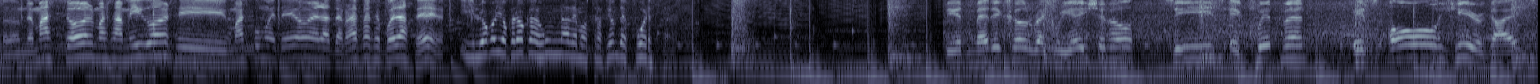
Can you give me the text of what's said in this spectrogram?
Donde más sol, más amigos y más fumeteo en la terraza se puede hacer. Y luego yo creo que es una demostración de fuerza. be it medical, recreational, seeds, equipment, it's all here, guys.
